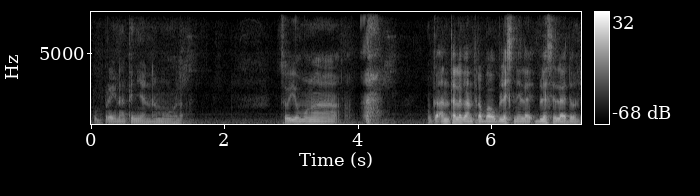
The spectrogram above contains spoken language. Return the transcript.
Pag-pray natin yan na mawala. So, yung mga magaan talaga ang trabaho, bless nila, bless sila doon.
